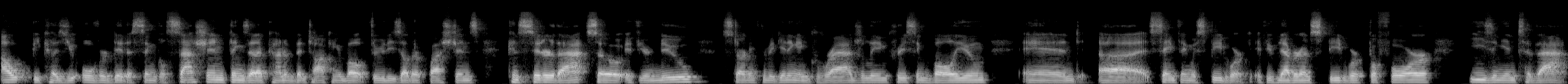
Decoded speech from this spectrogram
out because you overdid a single session, things that I've kind of been talking about through these other questions. Consider that. So if you're new, starting from the beginning and gradually increasing volume and uh, same thing with speed work. If you've never done speed work before, easing into that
